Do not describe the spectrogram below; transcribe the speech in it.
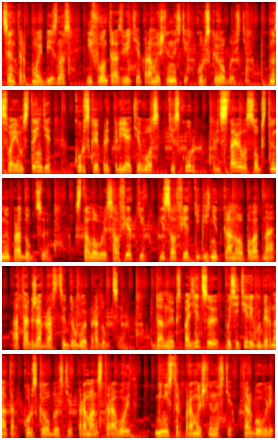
Центр «Мой бизнес» и Фонд развития промышленности Курской области. На своем стенде Курское предприятие ВОЗ «Тискур» представило собственную продукцию – столовые салфетки и салфетки из нетканого полотна, а также образцы другой продукции. Данную экспозицию посетили губернатор Курской области Роман Старовойт, министр промышленности, торговли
